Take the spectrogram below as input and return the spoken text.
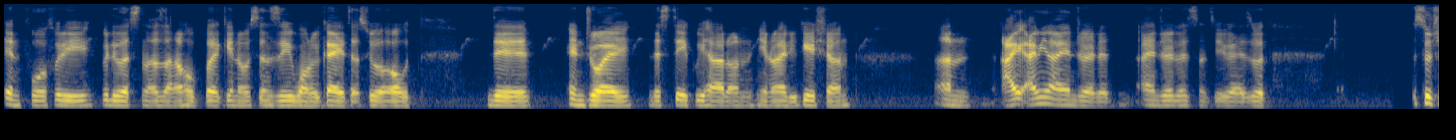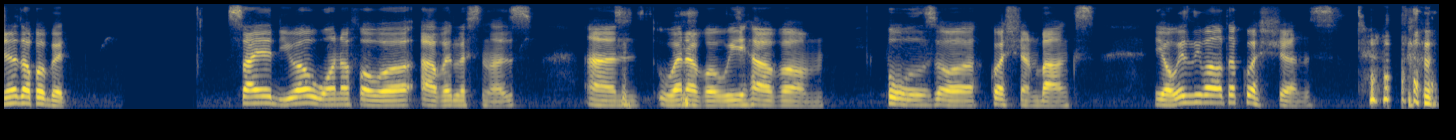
info for the for the listeners and i hope like you know since the one week hiatus we were out they enjoy the stake we had on you know education. And i i mean i enjoyed it. I enjoyed listening to you guys but switching it up a bit Syed, you are one of our avid listeners, and whenever we have um polls or question banks, you always leave a lot of questions.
